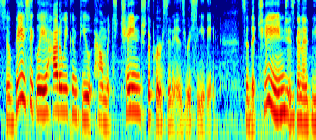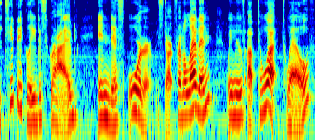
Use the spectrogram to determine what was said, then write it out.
So basically, how do we compute how much change the person is receiving? So the change is going to be typically described in this order. We start from 11, we move up to what? 12,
